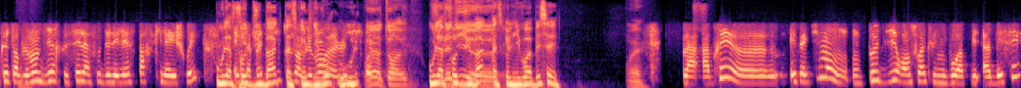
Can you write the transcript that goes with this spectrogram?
que simplement de dire que c'est la faute de l'élève parce qu'il a échoué Ou la faute du bac parce que le niveau euh, le ou, système. Ouais, attends, ou la faute dit, du bac euh, parce que le niveau a baissé. ouais. Bah après, euh, effectivement, on, peut dire en soi que le niveau a, ba- a baissé.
